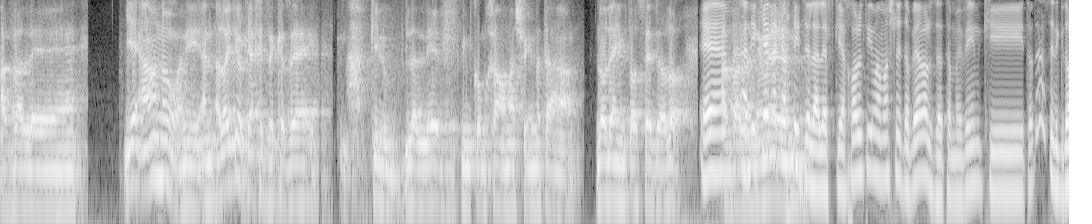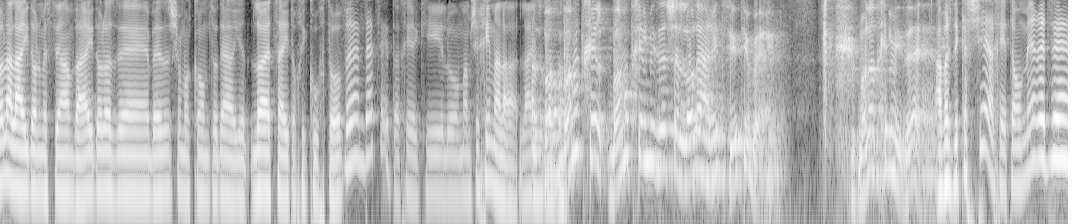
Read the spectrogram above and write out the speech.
אבל... Uh, Yeah, I don't know, אני, אני לא הייתי לוקח את זה כזה, כאילו, ללב במקומך או משהו, אם אתה, לא יודע אם אתה עושה את זה או לא. אה, אני כן לקחתי את זה ללב, כי יכולתי ממש לדבר על זה, אתה מבין? כי, אתה יודע, זה לגדול על איידול מסוים, והאיידול הזה באיזשהו מקום, אתה יודע, לא יצא איתו חיכוך טוב, ו-that's it, אחי, כאילו, ממשיכים על ה... אז בוא נתחיל, בוא נתחיל מזה של לא להעריץ יוטיוברים. בוא נתחיל מזה. אבל זה קשה, אחי, אתה אומר את זה,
